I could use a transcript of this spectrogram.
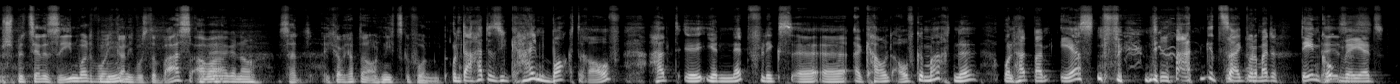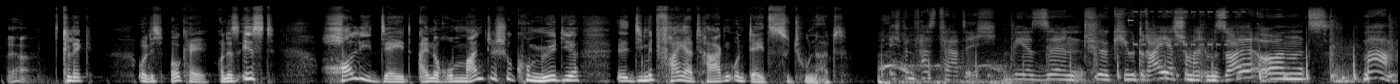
Spezielles sehen wollte, wo ich gar nicht wusste, was. Aber Mhm. Ja, genau. es hat, ich glaube, ich habe dann auch nichts gefunden. Und da hatte sie keinen Bock drauf, hat äh, ihren Netflix-Account aufgemacht ne? und hat beim ersten Film den angezeigt oder meinte, den gucken wir jetzt. Ja. Klick. Und ich, okay. Und es ist Holiday, eine romantische Komödie, äh, die mit Feiertagen und Dates zu tun hat. Ich bin fast fertig. Wir sind für Q3 jetzt schon mal im Soll und... Mom,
